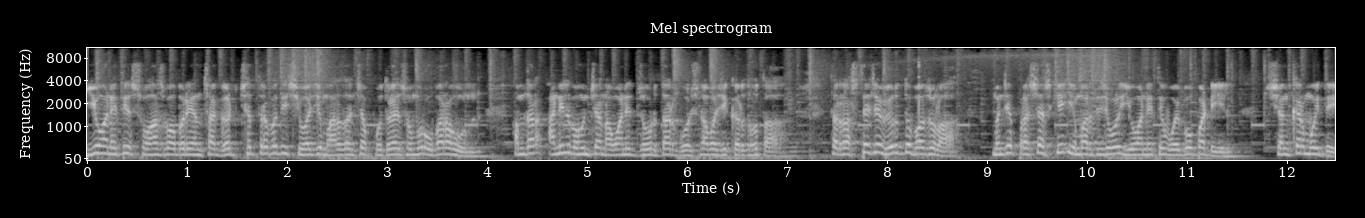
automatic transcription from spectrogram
युवा नेते सुहास बाबर यांचा गट छत्रपती शिवाजी महाराजांच्या पुतळ्यासमोर उभा राहून आमदार अनिल भाऊंच्या नावाने जोरदार घोषणाबाजी करत होता. तर रस्त्याच्या विरुद्ध बाजूला म्हणजे प्रशासकीय इमारतीजवळ युवा नेते वैभव पाटील शंकर मोहिते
